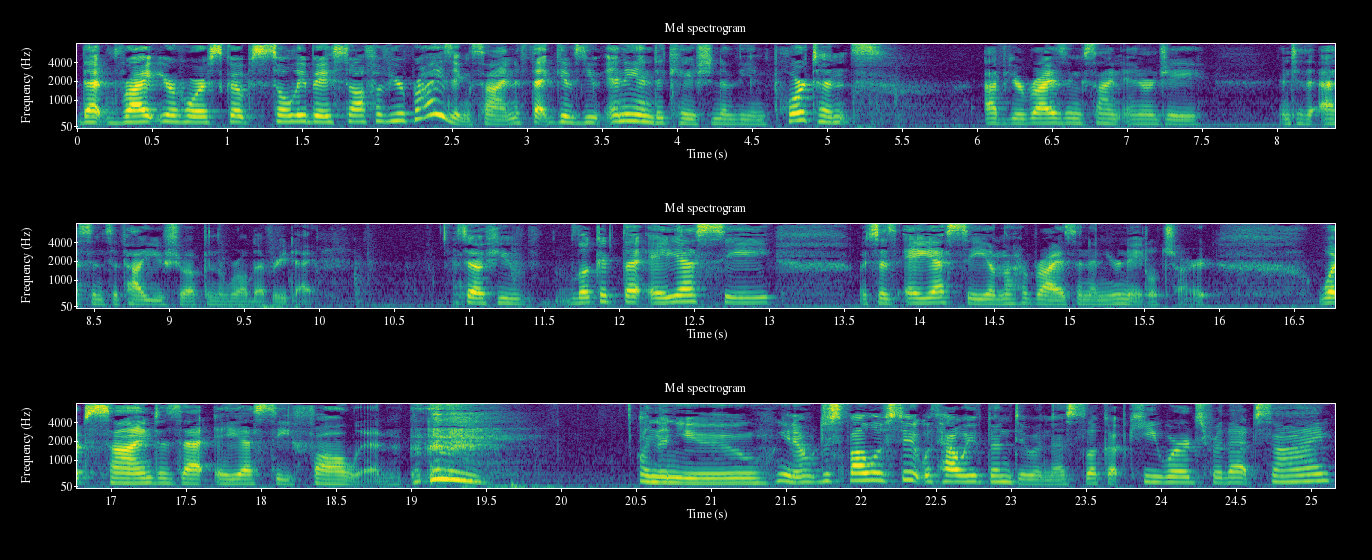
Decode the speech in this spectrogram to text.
that write your horoscope solely based off of your rising sign, if that gives you any indication of the importance of your rising sign energy into the essence of how you show up in the world every day. So if you look at the ASC, which says ASC on the horizon in your natal chart, what sign does that ASC fall in? And then you, you know, just follow suit with how we've been doing this. Look up keywords for that sign.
